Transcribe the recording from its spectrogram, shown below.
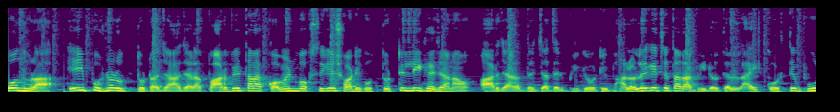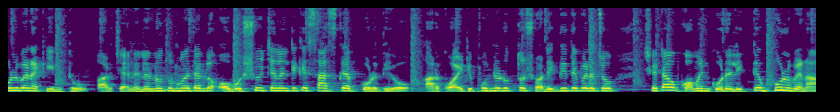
বন্ধুরা, এই প্রশ্নের উত্তরটা যারা যারা পারবে তারা কমেন্ট বক্সে গিয়ে সঠিক উত্তরটি লিখে জানাও। আর যাদের যাদের ভিডিওটি ভালো লেগেছে তারা ভিডিওতে লাইক করতে ভুলবে না কিন্তু। আর চ্যানেলে নতুন হয়ে থাকলে অবশ্যই চ্যানেলটিকে সাবস্ক্রাইব করে দিও। আর কয়টি প্রশ্নের উত্তর সঠিক দিতে পেরেছ সেটাও কমেন্ট করে লিখতে ভুলবে না।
